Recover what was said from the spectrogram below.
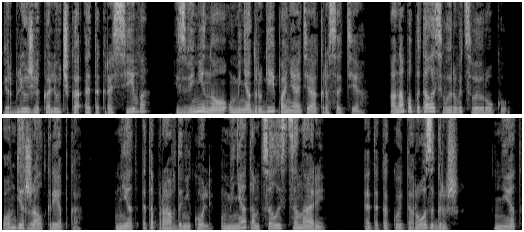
Верблюжья колючка — это красиво? Извини, но у меня другие понятия о красоте. Она попыталась вырвать свою руку. Он держал крепко. Нет, это правда, Николь. У меня там целый сценарий. Это какой-то розыгрыш? Нет,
